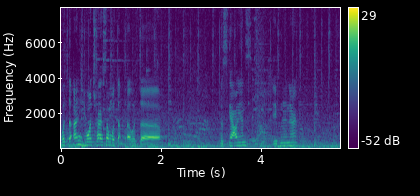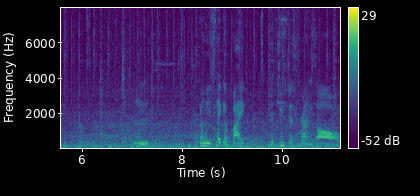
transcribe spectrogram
with the onion, you want to try some with the, uh, with the, the scallions? Oh, even in there? Mmm. And when you take a bite, the juice just runs all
